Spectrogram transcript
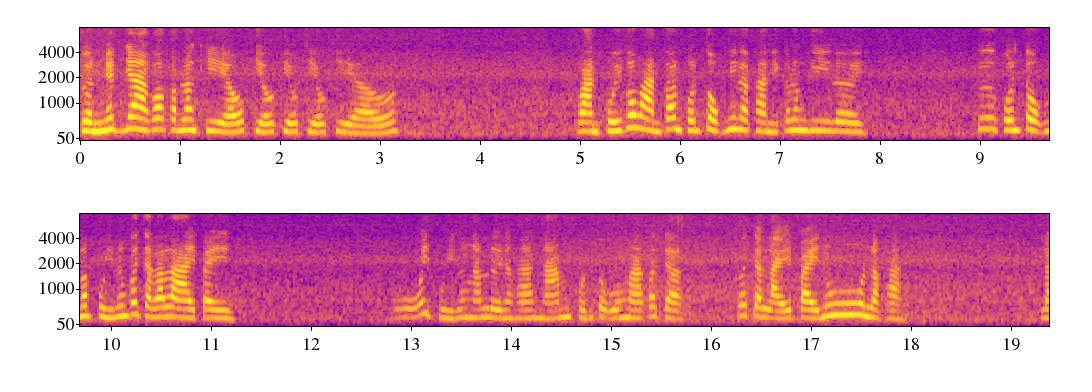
ส่วนเม็ดหญ้าก็กำลังเขียวเขียวเขียวเขียวเขียวหวานปุ๋ยก็หวานตอนฝนตกนี่แหละค่ะนี่กำลังดีเลย คือฝนตกนะปุ๋ยมันก็จะละลายไป โอ้ยปุ๋ยทั้งนั้นเลยนะคะ น้ำฝนตกลงมาก็จะก็จะไหลไปนู่นละค่ะ ไหล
